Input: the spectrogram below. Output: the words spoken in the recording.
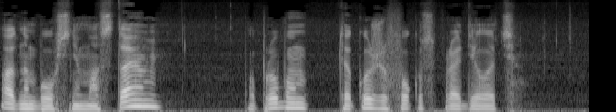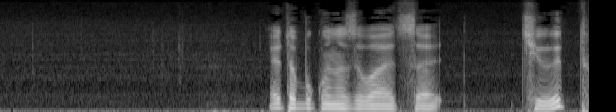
Ладно, бог с ним оставим. Попробуем такой же фокус проделать Эта буква называется тит.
